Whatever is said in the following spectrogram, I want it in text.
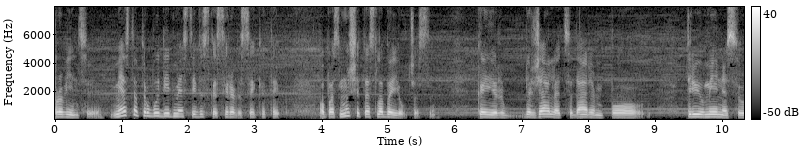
provincijoje. Mieste turbūt didmesti viskas yra visai kitaip. O pas mus šitas labai jaučiasi. Kai ir birželį atsidarėm po trijų mėnesių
